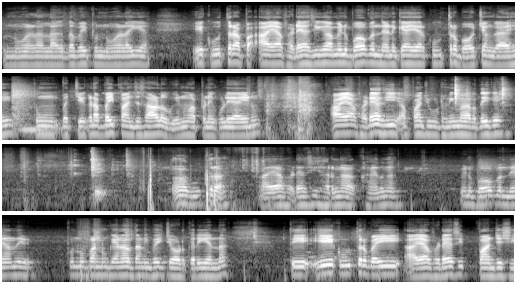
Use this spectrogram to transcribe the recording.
ਪੁੰਨੂ ਵਾਲਾ ਲੱਗਦਾ ਬਈ ਪੁੰਨੂ ਵਾਲਾ ਹੀ ਆ। ਇਹ ਕਬੂਤਰ ਆਪਾਂ ਆਇਆ ਫੜਿਆ ਸੀਗਾ। ਮੈਨੂੰ ਬਹੁਤ ਬੰਦਿਆਂ ਨੇ ਕਿਹਾ, ਯਾਰ ਕਬੂਤਰ ਬਹੁਤ ਚੰਗਾ ਇਹ। ਤੂੰ ਬੱਚੇ ਕਿਹੜਾ ਬਈ 5 ਸਾਲ ਹੋ ਗਏ ਇਹਨੂੰ ਆਪਣੇ ਕੋਲੇ ਆਏ ਨੂੰ। ਆਇਆ ਫੜਿਆ ਸੀ। ਆਪਾਂ ਝੂਠ ਨਹੀਂ ਮਾਰਦੇਗੇ। ਤੇ ਆ ਕਬੂਤਰ ਆ- ਆਇਆ ਫੜਿਆ ਸੀ ਹਰੀਆਂ ਅੱਖਾਂ ਇਹਦੀਆਂ। ਮੈਨੂੰ ਬਹੁਤ ਬੰਦਿਆਂ ਦੇ ਪੁੰਨੂ ਪੰਨੂ ਕਹਿਣਾ ਤਾਂ ਨਹੀਂ ਬਈ ਚੌੜ ਕਰੀ ਜਾਂਦਾ। ਤੇ ਇਹ ਕਬੂਤਰ ਬਈ ਆਇਆ ਫੜਿਆ ਸੀ 5-6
